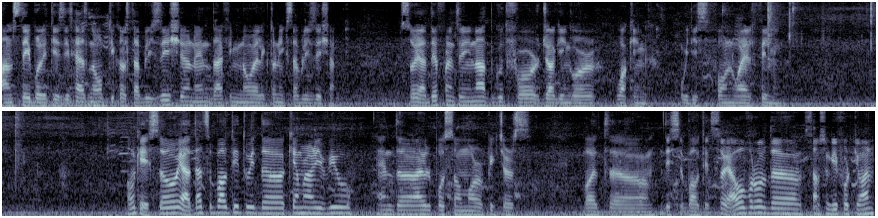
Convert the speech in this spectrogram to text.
unstable it is. It has no optical stabilization and I think no electronic stabilization. So yeah definitely not good for jogging or walking with this phone while filming. Okay so yeah that's about it with the camera review and uh, I will post some more pictures but uh, this is about it. So yeah overall the Samsung A41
